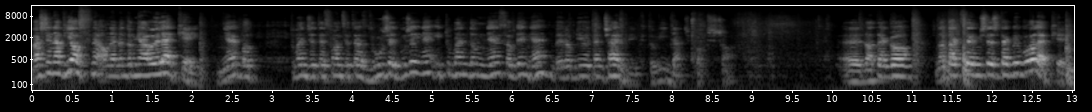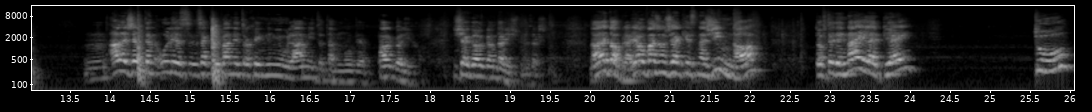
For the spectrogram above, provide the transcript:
właśnie na wiosnę one będą miały lepiej, nie? Bo tu będzie te słońce teraz dłużej, dłużej, nie? I tu będą, nie? Sobie, nie? By robiły ten czerwik, to widać po pszczołach. Yy, dlatego, no tak sobie myślę, że tak by było lepiej. Mm, Ale że ten ul jest zakrywany trochę innymi ulami, to tam mówię, pal go licho. Dzisiaj go oglądaliśmy zresztą. No ale dobra, ja uważam, że jak jest na zimno, to wtedy najlepiej tu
